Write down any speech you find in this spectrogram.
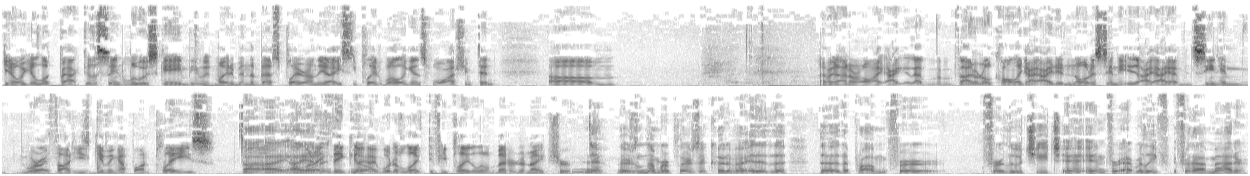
You know, you look back to the St. Louis game; he might have been the best player on the ice. He played well against Washington. Um, I mean, I don't know. I, I, I don't know, Colin. Like, I, I didn't notice any. I, I haven't seen him where I thought he's giving up on plays. I, I, but I think no. I would have liked if he played a little better tonight. Sure. Yeah, there's a number of players that could have. The the the problem for for Lucic and, and for Eberle, for that matter,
